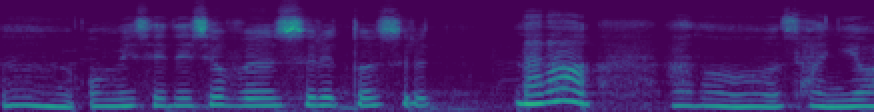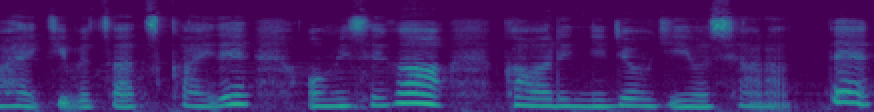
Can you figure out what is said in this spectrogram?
うん、お店で処分するとするなら、あの、産業廃棄物扱いでお店が代わりに料金を支払って、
